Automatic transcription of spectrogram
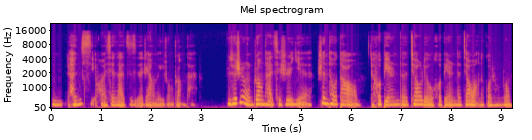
嗯，很喜欢现在自己的这样的一种状态。我觉得这种状态其实也渗透到和别人的交流、和别人的交往的过程中。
